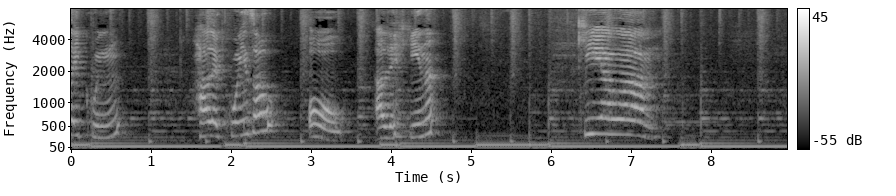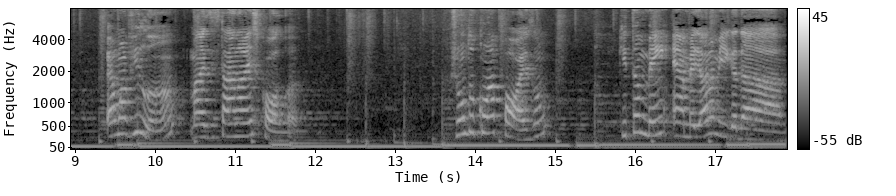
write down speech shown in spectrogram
Harley Quinn, Harley Quinzel ou Alerquina, que ela é uma vilã, mas está na escola. Junto com a Poison, que também é a melhor amiga da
